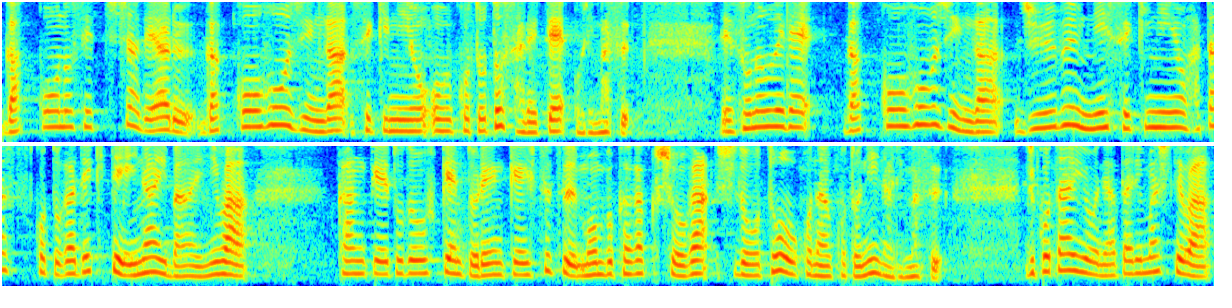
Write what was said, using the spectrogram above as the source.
学校の設置者である学校法人が責任を負うこととされております。その上で、学校法人が十分に責任を果たすことができていない場合には、関係都道府県と連携しつつ、文部科学省が指導等を行うことになります。事故対応にあたりましては、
